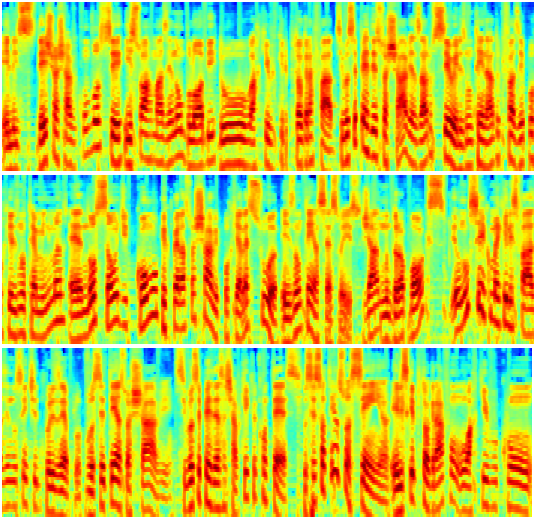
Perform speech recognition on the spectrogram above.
eles deixam a chave com você e só armazenam o blob do arquivo criptografado. Se você perder sua chave, azar o seu. Eles não têm nada o que fazer porque eles não têm a mínima é, noção de como recuperar sua chave, porque ela é sua. Eles não têm acesso a isso. Já no Dropbox, eu não sei como é que eles fazem no sentido, por exemplo, você tem a sua chave. Se você perder essa chave, o que, que acontece? Você só tem a sua senha. Eles criptografam o arquivo com,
